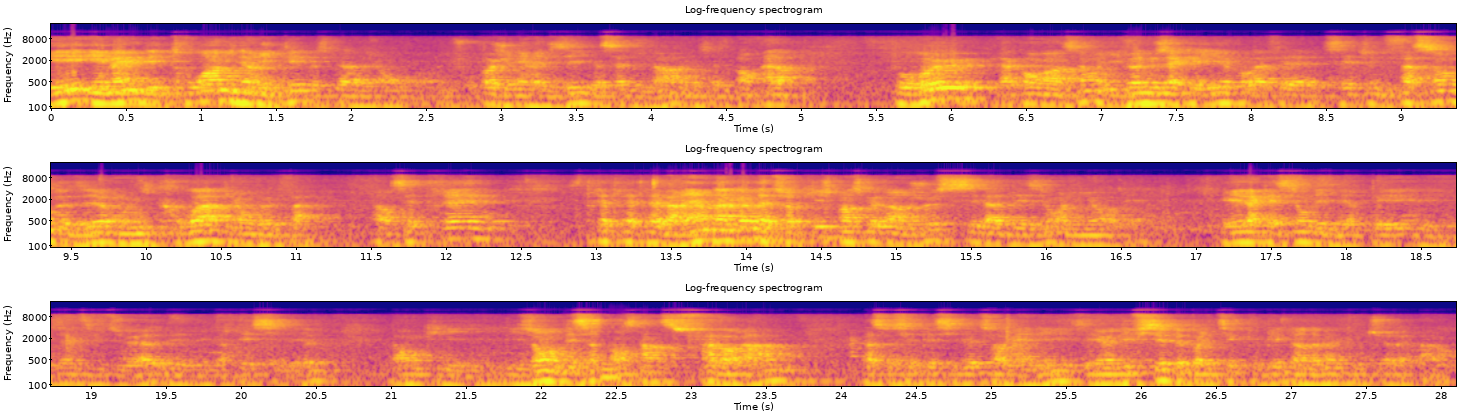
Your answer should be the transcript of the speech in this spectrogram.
et, et même des trois minorités, parce qu'il ne faut pas généraliser, il y a celle du Nord, il y a celle du... Bon, alors, pour eux, la Convention, ils veulent nous accueillir pour la faire. C'est une façon de dire on y croit puis on veut le faire. Alors, c'est très, très, très, très variant. Dans le cas de la Turquie, je pense que l'enjeu, c'est l'adhésion à l'Union européenne. Et la question des libertés, des individuelles, des libertés civiles. Donc, ils, ont des circonstances favorables. La société civile s'organise et un déficit de politique publique dans le domaine culturel. Alors,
